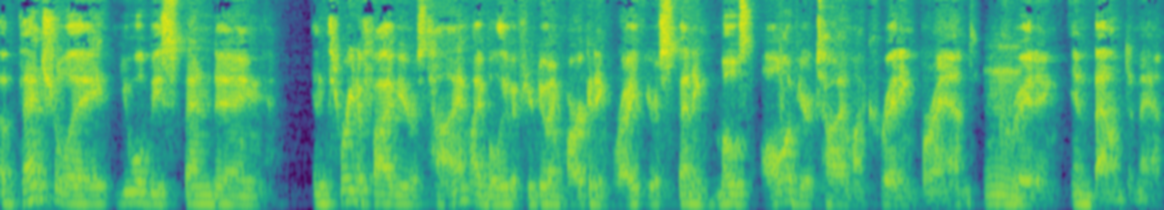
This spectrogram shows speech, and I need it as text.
Eventually, you will be spending in three to five years' time, I believe if you're doing marketing right, you're spending most all of your time on creating brand and Mm. creating inbound demand.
